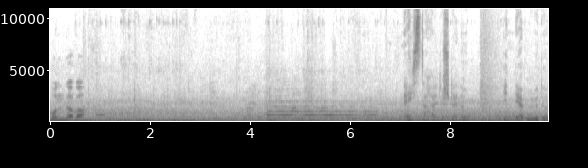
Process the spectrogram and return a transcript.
Wunderbar. Nächste Haltestelle in der Öde.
